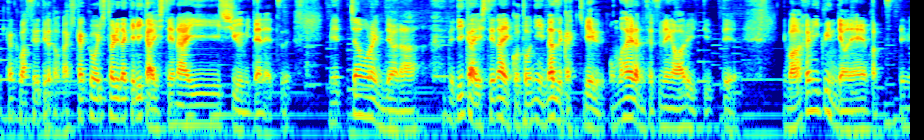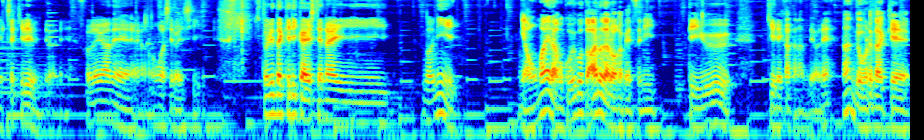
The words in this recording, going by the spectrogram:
企画忘れてるとか、企画を一人だけ理解してない集みたいなやつ。めっちゃおもろいんだよな。で、理解してないことになぜか切れる。お前らの説明が悪いって言って、わかりにくいんだよね、とかつってめっちゃ切れるんだよね。それがね、面白いし、一人だけ理解してないのに、いや、お前らもこういうことあるだろうが別にっていう切れ方なんだよね。なんで俺だけ、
